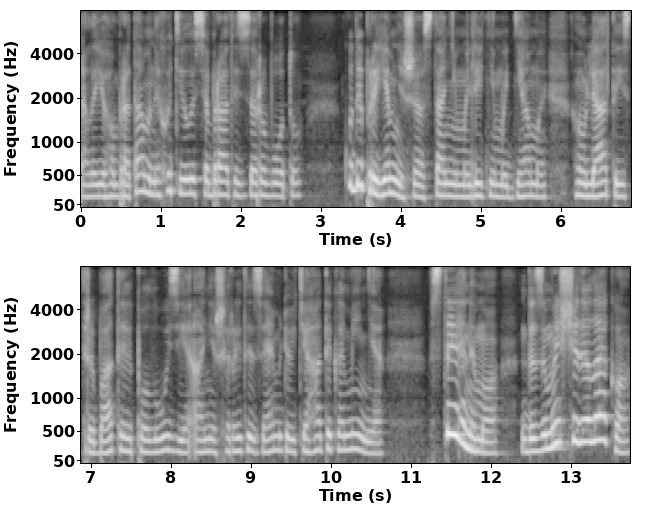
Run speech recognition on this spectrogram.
Але його братам не хотілося братись за роботу. Куди приємніше останніми літніми днями гуляти і стрибати по лузі, аніж рити землю і тягати каміння. Встигнемо, до зими ще далеко.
